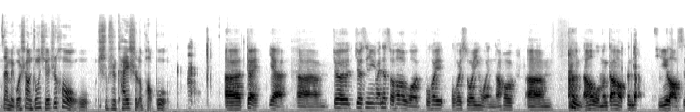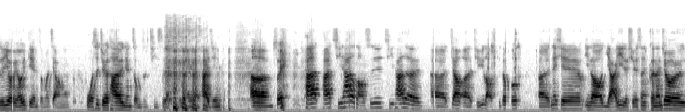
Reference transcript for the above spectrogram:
在美国上中学之后，我是不是开始了跑步？呃，对，Yeah，呃，就就是因为那时候我不会不会说英文，然后嗯，然后我们刚好碰到体育老师，又有一点怎么讲呢？我是觉得他有一点种族歧视啊，因为他已经，呃，所以他他其他的老师，其他的呃教呃体育老师都呃那些你知道亚裔的学生可能就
